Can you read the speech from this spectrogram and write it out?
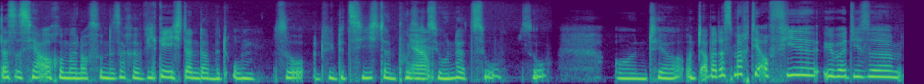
das ist ja auch immer noch so eine Sache, wie gehe ich dann damit um? So, und wie beziehe ich dann Position dazu? So. Und ja, und aber das macht ja auch viel über diese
